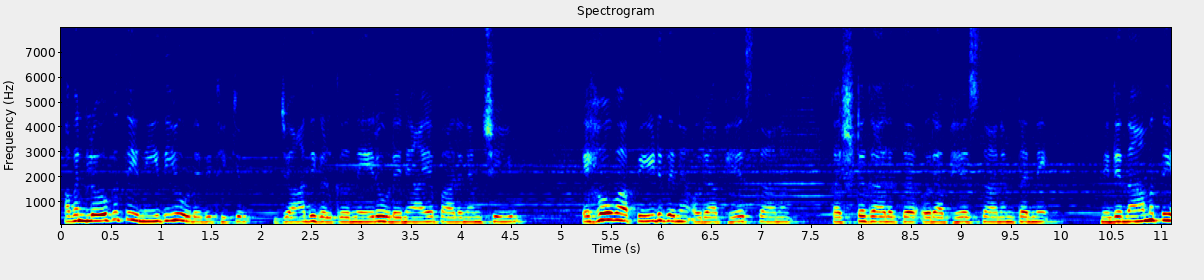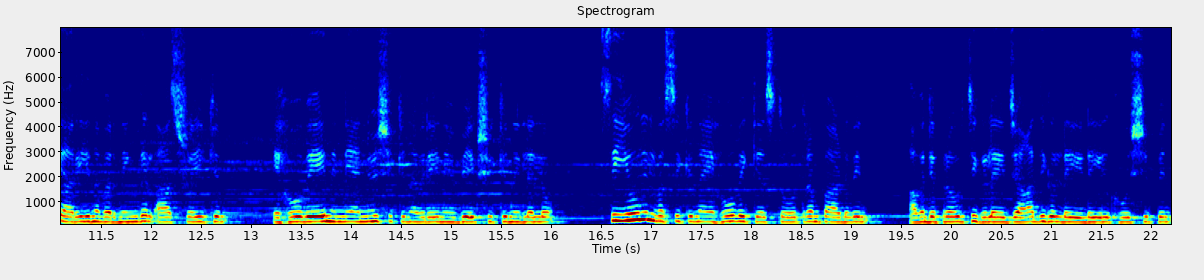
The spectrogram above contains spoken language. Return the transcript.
അവൻ ലോകത്തെ നീതിയോടെ വിധിക്കും ജാതികൾക്ക് നേരോടെ ന്യായപാലനം ചെയ്യും. യഹോവ പീഡിതന് ഒരു അഭയസ്ഥാനം കഷ്ടകാലത്ത് ഒരു അഭയസ്ഥാനം തന്നെ. നിന്റെ നാമത്തെ അറിയുന്നവർ നിങ്കൽ ആശ്രയിക്കും. യഹോവയെ നിന്നെ അന്വേഷിക്കുന്നവരെ നീ ഉപേക്ഷിക്കുന്നില്ലല്ലോ. സിയോനിൽ വസിക്കുന്ന യഹോവയ്ക്ക് സ്തോത്രം പാടുവിൻ. അവന്റെ പ്രവൃത്തികളെ ജാതികളുടെ ഇടയിൽ ഘോഷിപ്പിൻ.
